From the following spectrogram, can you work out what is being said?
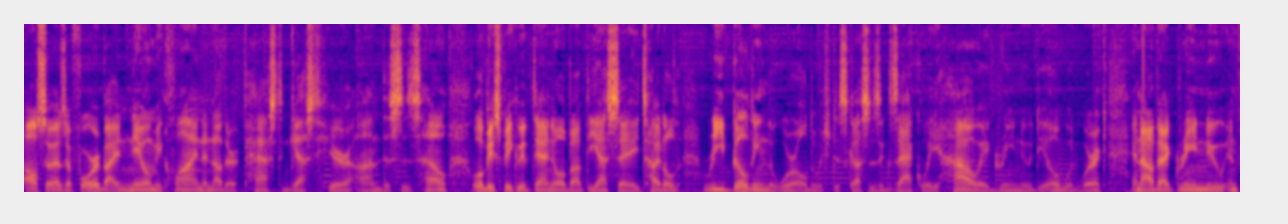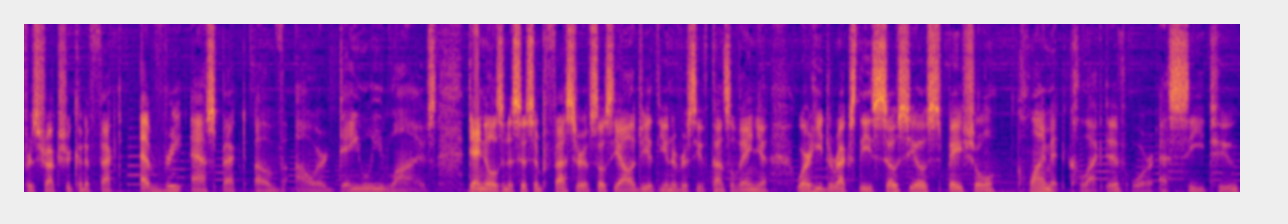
also as a forward by Naomi Klein, another past guest here on This Is Hell. We'll be speaking with Daniel about the essay titled Rebuilding the World, which discusses exactly how a Green New Deal would work and how that green new infrastructure could affect every aspect of our daily lives. Daniel is an assistant professor of sociology at the University of Pennsylvania, where he directs the Sociospatial Climate Collective, or SC2.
